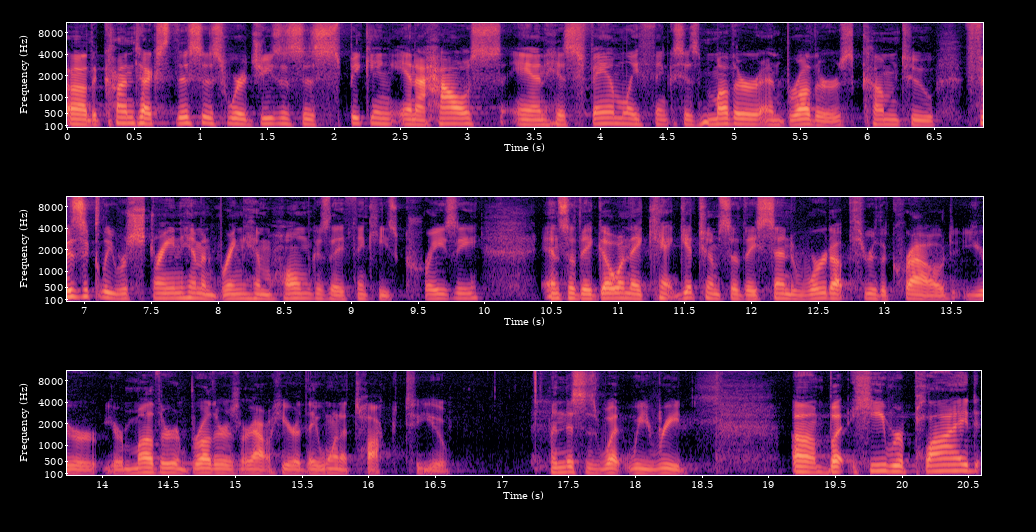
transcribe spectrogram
uh, the context. This is where Jesus is speaking in a house, and his family thinks his mother and brothers come to physically restrain him and bring him home because they think he's crazy. And so they go and they can't get to him, so they send word up through the crowd Your, your mother and brothers are out here. They want to talk to you. And this is what we read. Um, but he replied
